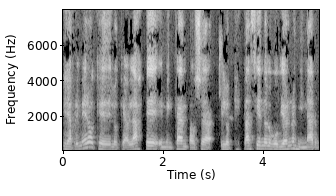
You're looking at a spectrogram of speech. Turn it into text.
Mira, primero que de lo que hablaste eh, me encanta, o sea, lo que está haciendo el gobierno es minar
